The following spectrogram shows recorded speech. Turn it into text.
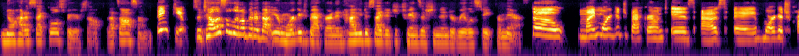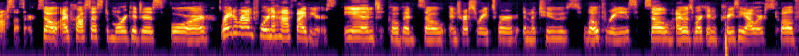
know how to set goals for yourself. That's awesome. Thank you. So tell us a little bit about your mortgage background and how you decided to transition into real estate from there. So my mortgage background is as a mortgage processor. So I processed mortgages for right around four and a half, five years. And COVID, so interest rates were in the twos, low threes. So I was working crazy hours, 12,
